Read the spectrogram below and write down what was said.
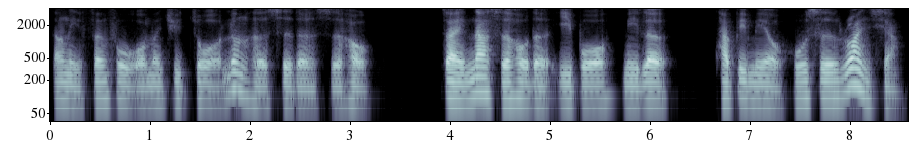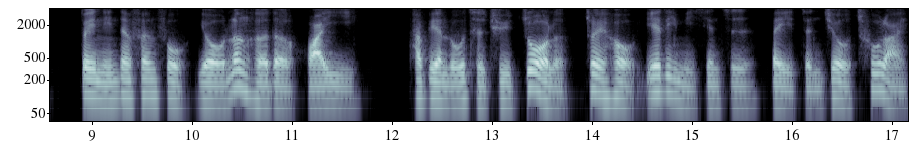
当你吩咐我们去做任何事的时候，在那时候的以伯米勒，他并没有胡思乱想，对您的吩咐有任何的怀疑，他便如此去做了。最后，耶利米先知被拯救出来。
